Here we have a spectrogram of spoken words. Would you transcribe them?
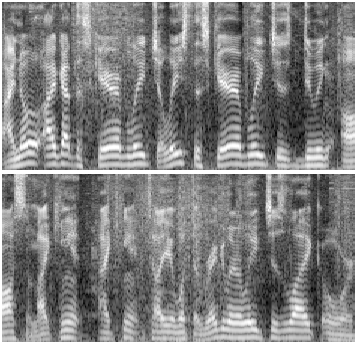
I know I got the Scarab Leech. At least the Scarab Leech is doing awesome. I can't I can't tell you what the regular Leech is like or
